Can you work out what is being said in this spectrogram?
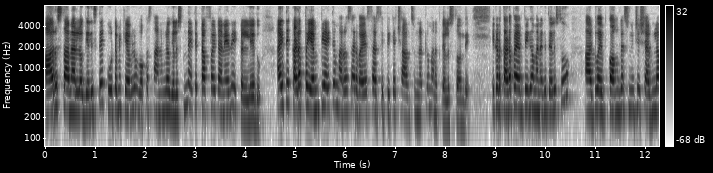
ఆరు స్థానాల్లో గెలిస్తే కూటమి కేవలం ఒక స్థానంలో గెలుస్తుంది. అయితే టఫ్ ఫైట్ అనేది ఇక్కడ లేదు. అయితే కడప ఎంపీ అయితే మరోసారి వైఎస్ఆర్సీపీకే ఛాన్స్ ఉన్నట్లు మనకు తెలుస్తోంది. ఇక్కడ కడప ఎంపీగా మనకు తెలుసు అటువైపు కాంగ్రెస్ నుంచి షర్మిల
